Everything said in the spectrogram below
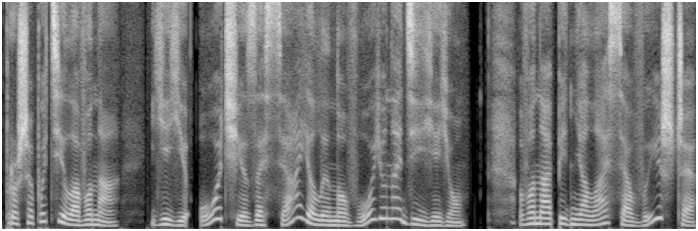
прошепотіла вона. Її очі засяяли новою надією. Вона піднялася вище,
